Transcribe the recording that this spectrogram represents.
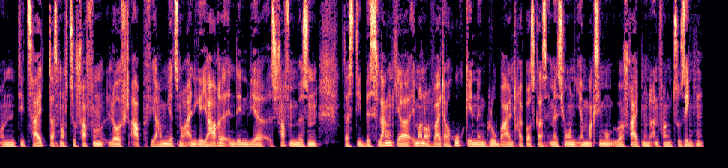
Und die Zeit, das noch zu schaffen, läuft ab. Wir haben jetzt noch einige Jahre, in denen wir es schaffen müssen, dass die bislang ja immer noch weiter hochgehenden globalen Treibhausgasemissionen ihr Maximum überschreiten und anfangen zu sinken.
